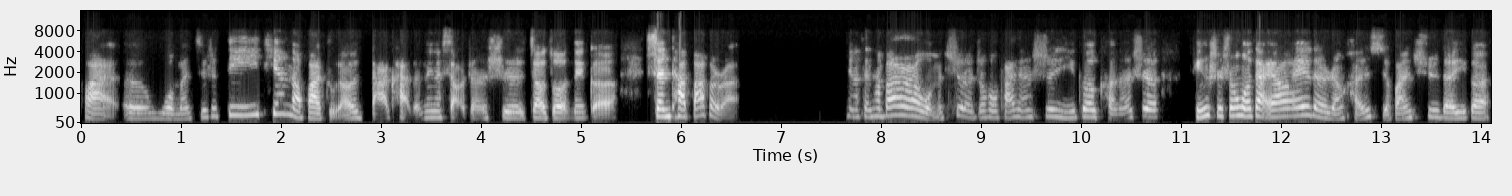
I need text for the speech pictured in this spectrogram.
话，呃，我们其实第一天的话，主要打卡的那个小镇是叫做那个 Santa Barbara。那个 Santa Barbara，我们去了之后，发现是一个可能是。平时生活在 L A 的人很喜欢去的一个，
